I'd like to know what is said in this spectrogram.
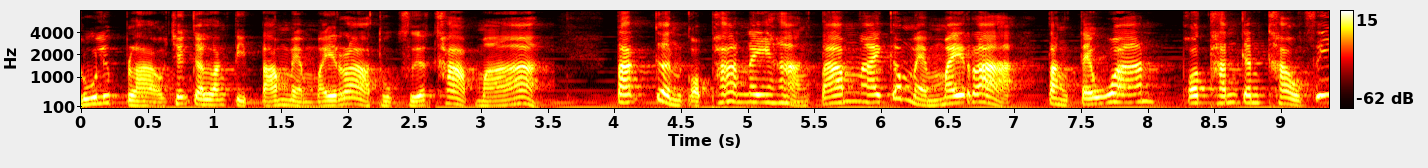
รู้หรือเปล่าฉันกำลังติดตามแหม่มไมร่าถูกเสือคาบมา ตาเกิ้นก็พานายห้างตามนายก็แหม่มไมร่าตั้งแต่วาน พอทันกันเข้าสิ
